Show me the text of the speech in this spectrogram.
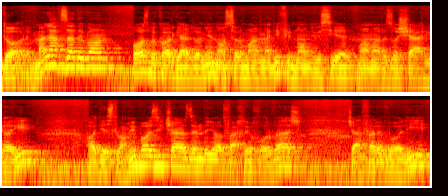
داره. ملخ زدگان باز به کارگردانی ناصر محمدی فیلم نامنویسی محمد رضا شهریاری هادی اسلامی بازی کرد زنده یاد فخری خوربش جعفر والی.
